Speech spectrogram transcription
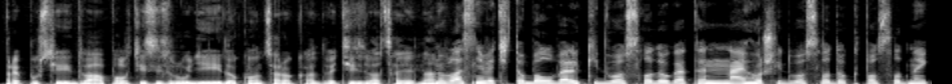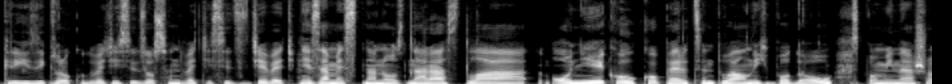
prepustili 2,5 tisíc ľudí do konca roka 2021. No vlastne veď to bol veľký dôsledok a ten najhorší dôsledok poslednej krízy z roku 2008-2009. Nezamestnanosť narastla o niekoľko percentuálnych bodov. Spomínaš e,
